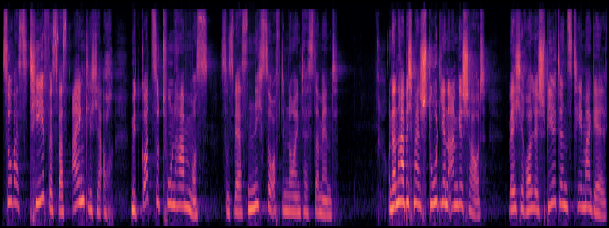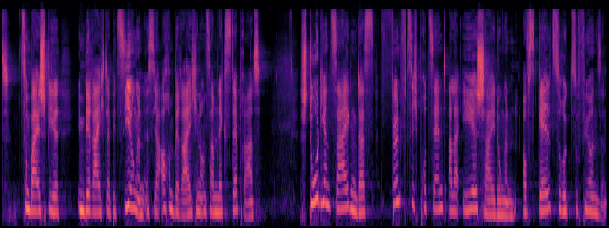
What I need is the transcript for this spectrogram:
So was Tiefes, was eigentlich ja auch mit Gott zu tun haben muss. Sonst wäre es nicht so oft im Neuen Testament. Und dann habe ich mal Studien angeschaut. Welche Rolle spielt denn das Thema Geld? Zum Beispiel im Bereich der Beziehungen ist ja auch ein Bereich in unserem Next Step Rat. Studien zeigen, dass 50 Prozent aller Ehescheidungen aufs Geld zurückzuführen sind.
